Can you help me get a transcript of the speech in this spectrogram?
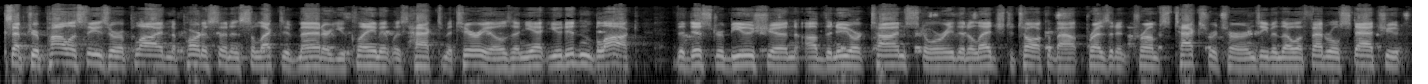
Except your policies are applied in a partisan and selective manner. You claim it was hacked materials, and yet you didn't block the distribution of the New York Times story that alleged to talk about President Trump's tax returns, even though a federal statute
